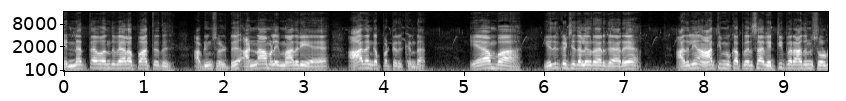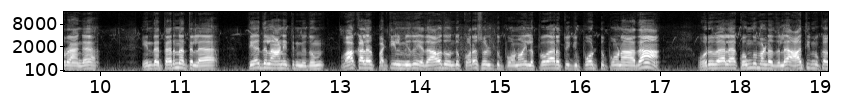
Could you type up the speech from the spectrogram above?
என்னத்தை வந்து வேலை பார்த்தது அப்படின்னு சொல்லிட்டு அண்ணாமலை மாதிரியே ஆதங்கப்பட்டு இருக்கின்றார் ஏன்பா எதிர்க்கட்சி தலைவராக இருக்கிறாரு அதுலேயும் அதிமுக பெருசாக வெற்றி பெறாதுன்னு சொல்கிறாங்க இந்த தருணத்தில் தேர்தல் ஆணையத்தின் மீதும் வாக்காளர் பட்டியல் மீதும் ஏதாவது வந்து குறை சொல்லிட்டு போனோம் இல்லை புகாரை தூக்கி போட்டு போனாதான் ஒருவேளை கொங்கு மண்டலத்தில் அதிமுக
